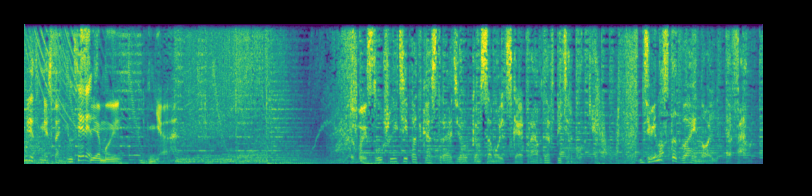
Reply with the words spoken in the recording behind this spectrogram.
будет вместо них? Интересно. Темы дня. Вы слушаете подкаст радио «Комсомольская правда» в Петербурге. 92.0 FM.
